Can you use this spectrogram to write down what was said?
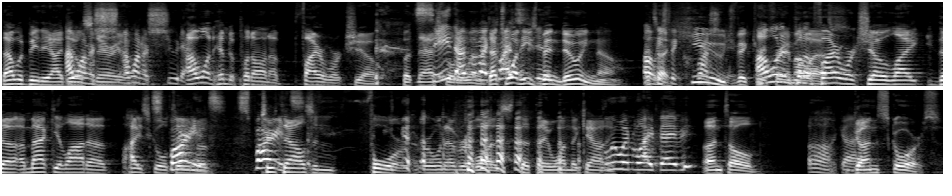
That would be the I ideal want to. Sh- scenario. I want to shoot. I want him to put on a fireworks show, but See, Nashville that to was win. my That's what question, he's dude. been doing, though. Oh, That's he's a been crushing huge it. victory I for want him MLS. to put on a fireworks show like the Immaculata High School Spartans. team of Spartans. 2004 or whenever it was that they won the county. Blue and white, baby. Untold. Oh god. Gun scores.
